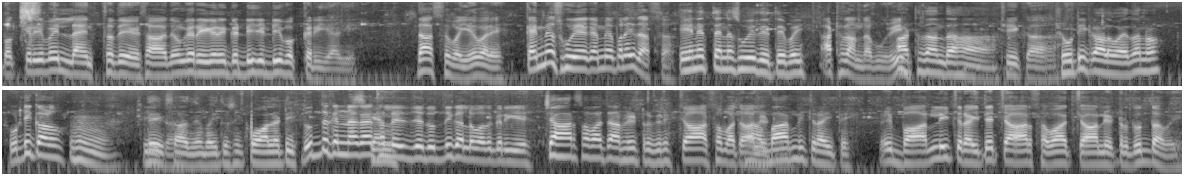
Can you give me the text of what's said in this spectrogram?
ਬੱਕਰੀ ਬਈ ਲੈਂਥ ਦੇਖ ਸਕਦੇ ਹੋਗੇ ਰੀਲ ਗੱਡੀ ਜਿੱਡੀ ਬੱਕਰੀ ਹੈਗੀ ਦੱਸ ਬਈ ਇਹਦੇ ਬਾਰੇ ਕਿੰਨੇ ਸੂਏ ਆ ਕਿੰਨੇ ਪਹਿਲਾਂ ਹੀ ਦੱਸ। ਇਹਨੇ ਤਿੰਨ ਸੂਏ ਦਿੱਤੇ ਬਈ। ਅੱਠ ਦੰਦਾ ਪੂਰੀ। ਅੱਠ ਦੰਦ ਆ, ਹਾਂ। ਠੀਕ ਆ। ਛੋਟੀ ਕਾਲੋ ਆ ਇਹਦਾ ਨਾ ਛੋਟੀ ਕਾਲੋ? ਹੂੰ ਦੇਖ ਸਕਦੇ ਹੋ ਬਾਈ ਤੁਸੀਂ ਕੁਆਲਿਟੀ ਦੁੱਧ ਕਿੰਨਾ ਕਾ ਥੱਲੇ ਜੇ ਦੁੱਧ ਦੀ ਗੱਲਬਾਤ ਕਰੀਏ? 4 ਸਵਾ 4 ਲੀਟਰ ਵੀਰੇ। 4 ਸਵਾ 4 ਹਾਂ ਬਾਹਰਲੀ ਚਰਾਈ ਤੇ। ਇਹ ਬਾਹਰਲੀ ਚਰਾਈ ਤੇ 4 ਸਵਾ 4 ਲੀਟਰ ਦੁੱਧ ਆ ਬਈ।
